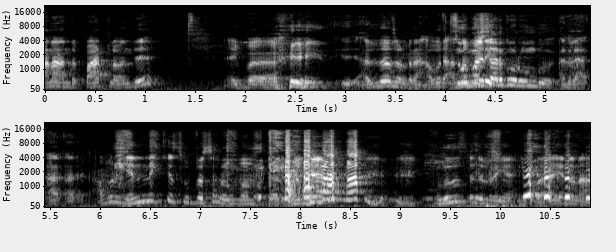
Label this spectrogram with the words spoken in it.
ஆனா அந்த பாட்டுல வந்து இப்ப அதுதான் சொல்றேன். அவர் அந்த மாதிரி உம்பு அதுல. அவர் என்னைக்கு சூப்பர் ஸ்டார் ரொம்ப மாட்டாரு புதுசா சொல்றீங்க. இப்ப என்னன்னா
